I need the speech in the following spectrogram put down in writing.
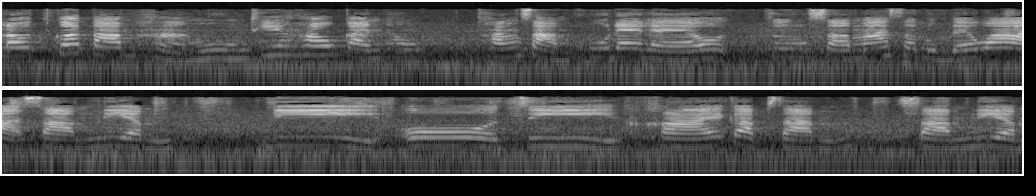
เราก็ตามหามุมที่เท่ากันทั้งทั้งสามคู่ได้แล้ว จึง สามารถสรุปได้ว่าสามเหลี่ยม D O G คล้ายกับสามสามเหลี่ยม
